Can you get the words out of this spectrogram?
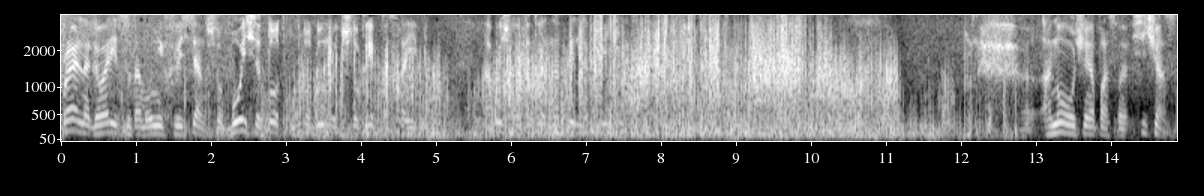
правильно говорится там у них христиан, что бойся тот, кто думает, что крепко стоит. Обычно вот такое надменное поведение оно очень опасно сейчас.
